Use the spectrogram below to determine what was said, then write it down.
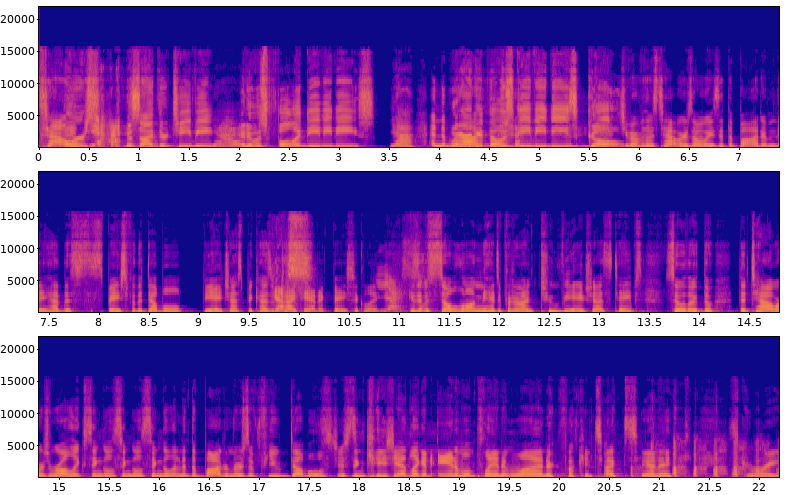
Towers? towers Yes. beside their TV, Yes. and it was full of DVDs. Yeah, and the Where bo- did those DVDs go? Do you remember those towers always at the bottom? They had this space for the double VHS because of Yes. Titanic, basically. Yes. Because it was so long, they had to put it on two VHS tapes. So the, the the towers were all like single, single, single, and at the bottom there's a few doubles just in case you had like an Animal Planet one or fucking Titanic. it's great.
